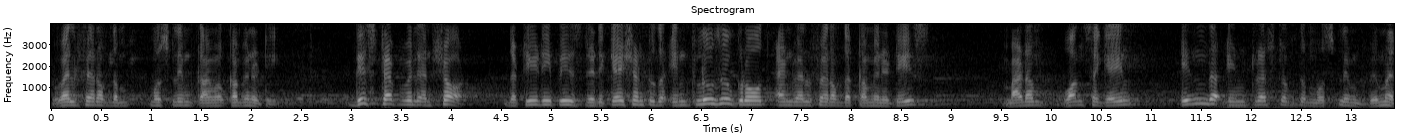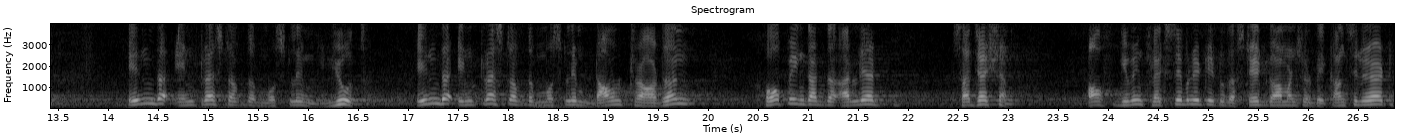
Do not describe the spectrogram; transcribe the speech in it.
welfare of the Muslim com- community. This step will ensure the TDP's dedication to the inclusive growth and welfare of the communities. Madam, once again, in the interest of the Muslim women, in the interest of the Muslim youth, in the interest of the Muslim downtrodden, hoping that the earlier suggestion of giving flexibility to the state governments will be considered,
